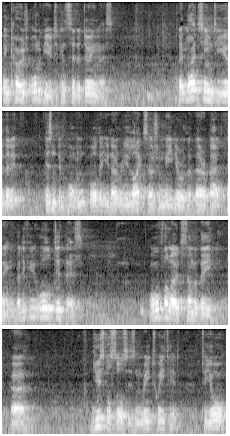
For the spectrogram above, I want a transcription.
encourage all of you to consider doing this. It might seem to you that it isn't important or that you don't really like social media or that they're a bad thing, but if you all did this, all followed some of the uh, useful sources and retweeted to your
